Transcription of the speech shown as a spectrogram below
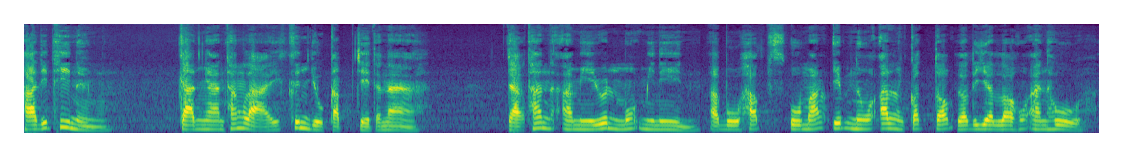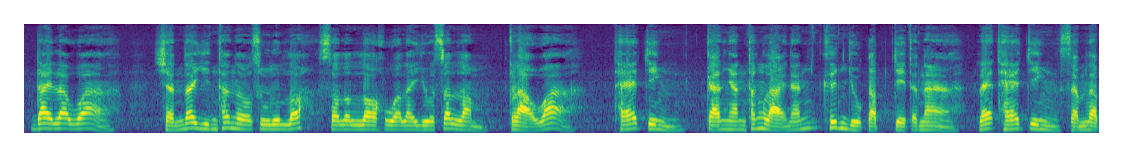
ฮาดิษที่หนึ่งการงานทั้งหลายขึ้นอยู่กับเจตนา จากท่านอามีรุนมุมินีน อบูฮับส์อุมัรอิบนูอัลกัตตบรดิยัลลอฮุอันฮูได้เล่าว่า ฉันได้ยินท่านรอซูลุลลอฮ์สัลลัลลอฮุอะลัยฮิวสัลลัมกล่าวว่า แท้จริง การงานทั้งหลายนั้นขึ้นอยู่กับเจตนา และแท้จริงสำหรับ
